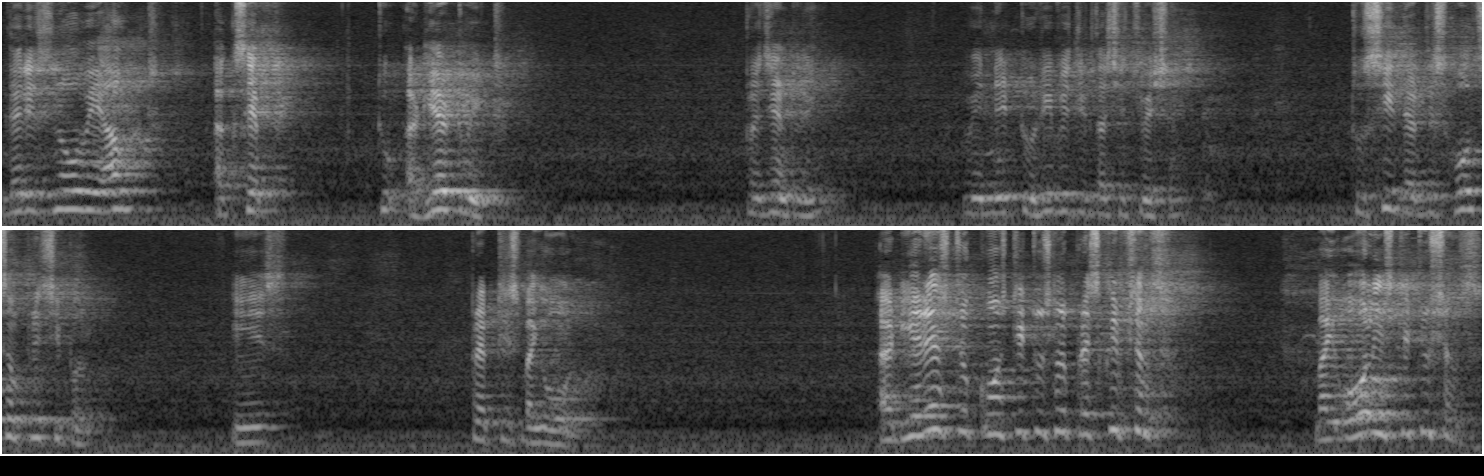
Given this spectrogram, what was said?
There is no way out except to adhere to it. Presently, we need to revisit the situation to see that this wholesome principle is practiced by all. Adherence to constitutional prescriptions by all institutions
